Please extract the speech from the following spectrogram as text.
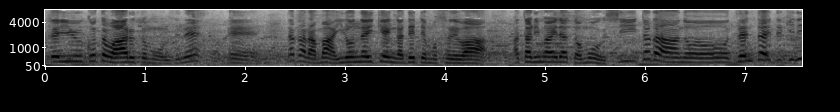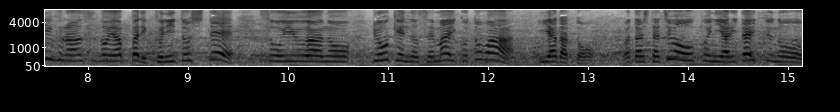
っていうことはあると思うんでね、えー、だからまあいろんな意見が出てもそれは当たり前だと思うしただあの全体的にフランスのやっぱり国としてそういうあの両県の狭いことは嫌だと。私たちはオープンにやりたいっていうのを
